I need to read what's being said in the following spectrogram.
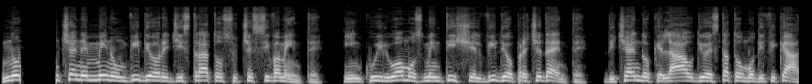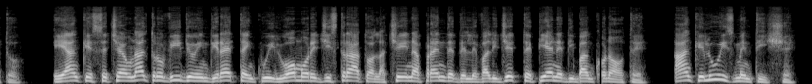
Non c'è nemmeno un video registrato successivamente, in cui l'uomo smentisce il video precedente, dicendo che l'audio è stato modificato, e anche se c'è un altro video in diretta in cui l'uomo registrato alla cena prende delle valigette piene di banconote, Anche lui smentisce,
